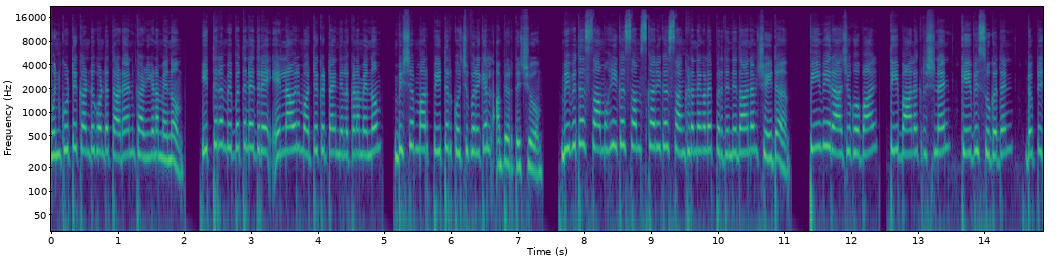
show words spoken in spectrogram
മുൻകൂട്ടി കണ്ടുകൊണ്ട് തടയാൻ കഴിയണമെന്നും ഇത്തരം വിപത്തിനെതിരെ എല്ലാവരും ഒറ്റക്കെട്ടായി നിൽക്കണമെന്നും ബിഷപ്പ്മാർ പീറ്റർ കൊച്ചുപുരയ്ക്കൽ അഭ്യർത്ഥിച്ചു. വിവിധ സാമൂഹിക സാംസ്കാരിക സംഘടനകളെ പ്രതിനിധാനം ചെയ്ത് P V Rajagopal T Balakrishnan K V Sugathan doctor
